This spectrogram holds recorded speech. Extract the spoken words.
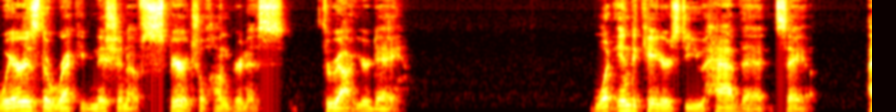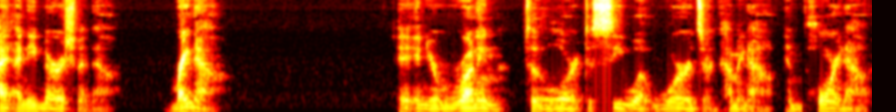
Where is the recognition of spiritual hungerness throughout your day? What indicators do you have that say, I, I need nourishment now, right now? And, and you're running to the Lord to see what words are coming out and pouring out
